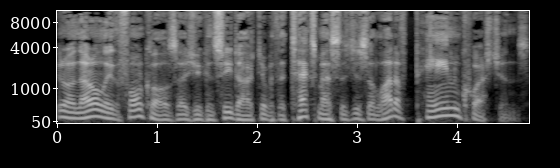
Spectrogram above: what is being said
You know, not only the phone calls, as you can see, doctor, but the text messages, a lot of pain questions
